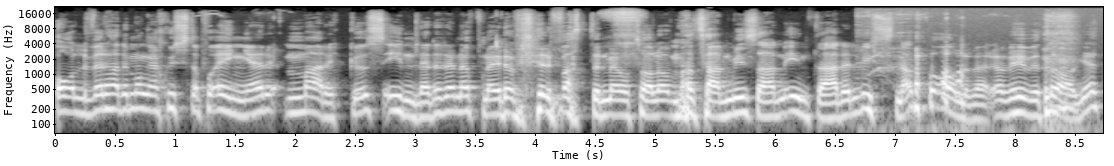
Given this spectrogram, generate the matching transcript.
Oliver hade många schyssta poänger. Marcus inledde den öppna debatten med att tala om att han minsann inte hade lyssnat på Oliver överhuvudtaget.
